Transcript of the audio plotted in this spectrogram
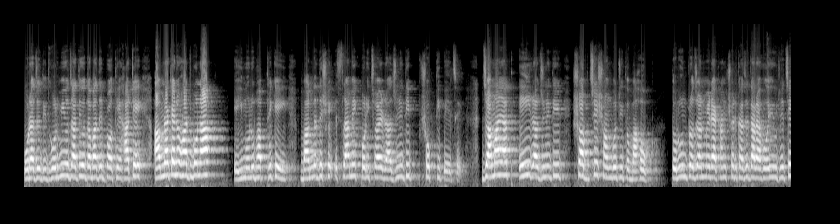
ওরা যদি ধর্মীয় জাতীয়তাবাদের পথে হাঁটে, আমরা কেন হাঁটবো না? এই মনোভাব থেকেই বাংলাদেশে ইসলামিক পরিচয়ের রাজনীতি শক্তি পেয়েছে। জামায়াত এই রাজনীতির সবচেয়ে সংগঠিত বাহক। তরুণ প্রজন্মের একাংশের কাছে তারা হয়ে উঠেছে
